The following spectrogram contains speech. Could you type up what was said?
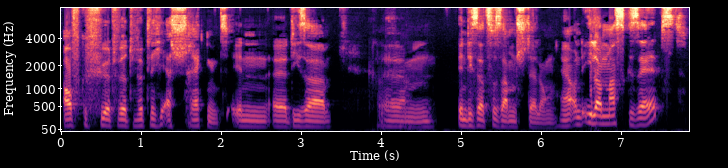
aufgeführt wird, wirklich erschreckend in äh, dieser ähm, in dieser Zusammenstellung. Ja, und Elon Musk selbst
